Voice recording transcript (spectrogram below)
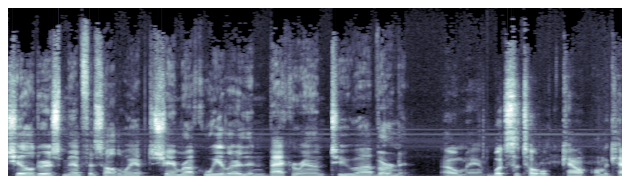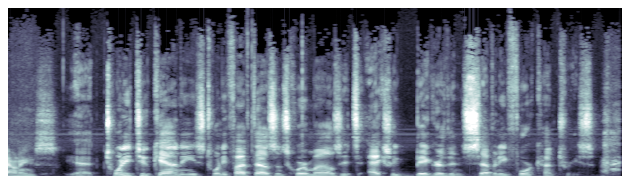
Childress, Memphis, all the way up to Shamrock Wheeler, then back around to uh, Vernon. Oh man, what's the total count on the counties? Yeah, 22 counties, 25,000 square miles. It's actually bigger than 74 countries.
